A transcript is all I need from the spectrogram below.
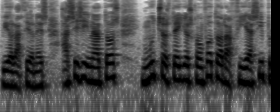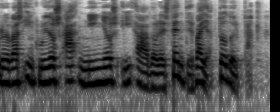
violaciones, asesinatos, muchos de ellos con fotografías y pruebas, incluidos a niños y a adolescentes. Vaya, todo el pack.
